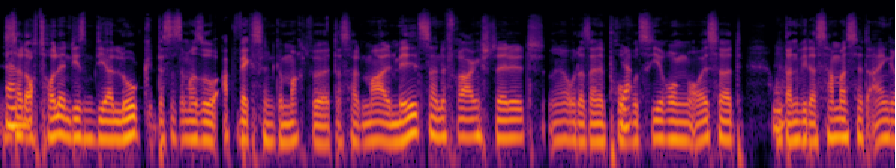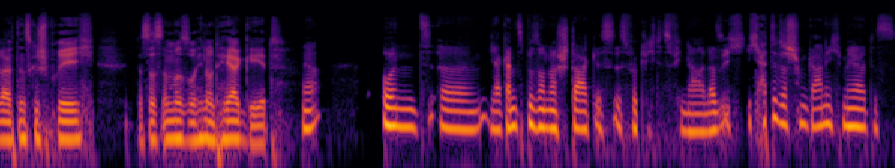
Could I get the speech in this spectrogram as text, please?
Es ist halt Ähm, auch toll in diesem Dialog, dass es immer so abwechselnd gemacht wird, dass halt mal Mills seine Fragen stellt ne, oder seine Provozierungen äußert und Ja. dann wieder Somerset eingreift ins Gespräch, dass das immer so hin und her geht. Und äh, ja, ganz besonders stark ist, ist wirklich das Finale. Also ich, ich hatte das schon gar nicht mehr, das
